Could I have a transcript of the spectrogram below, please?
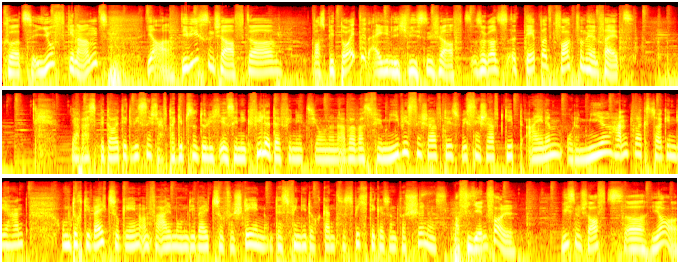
kurz JUF genannt. Ja, die Wissenschaft. Äh, was bedeutet eigentlich Wissenschaft? So ganz deppert gefragt vom Herrn Veit. Ja, was bedeutet Wissenschaft? Da gibt es natürlich irrsinnig viele Definitionen, aber was für mich Wissenschaft ist, Wissenschaft gibt einem oder mir Handwerkszeug in die Hand, um durch die Welt zu gehen und vor allem um die Welt zu verstehen. Und das finde ich doch ganz was Wichtiges und was Schönes. Auf jeden Fall. Wissenschaft, äh, ja,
